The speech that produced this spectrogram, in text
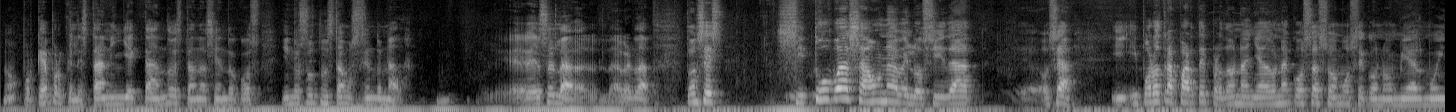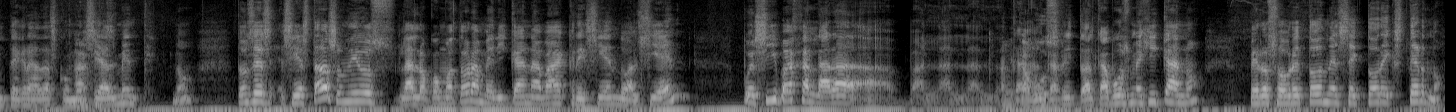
¿no? ¿Por qué? Porque le están inyectando, están haciendo cosas y nosotros no estamos haciendo nada. Esa es la, la verdad. Entonces, si tú vas a una velocidad, eh, o sea, y, y, por otra parte, perdón, añado una cosa, somos economías muy integradas comercialmente, ¿no? Entonces, si Estados Unidos, la locomotora americana va creciendo al 100, pues sí va a jalar a, al, carrito, al cabuz mexicano, pero sobre todo en el sector externo.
